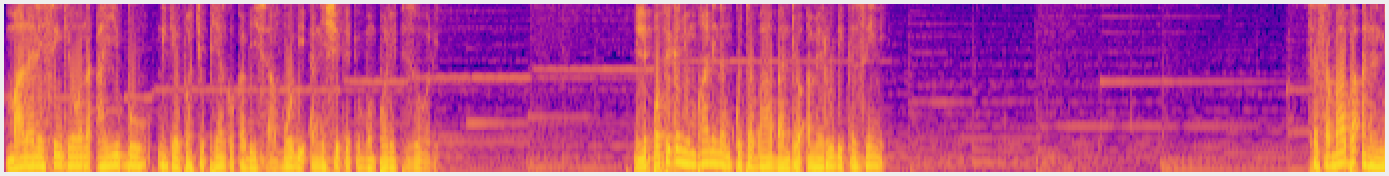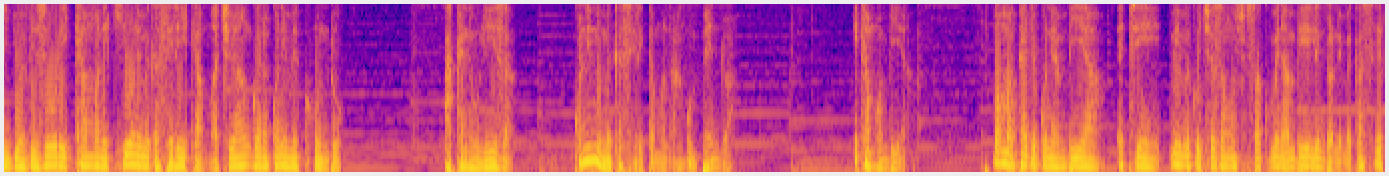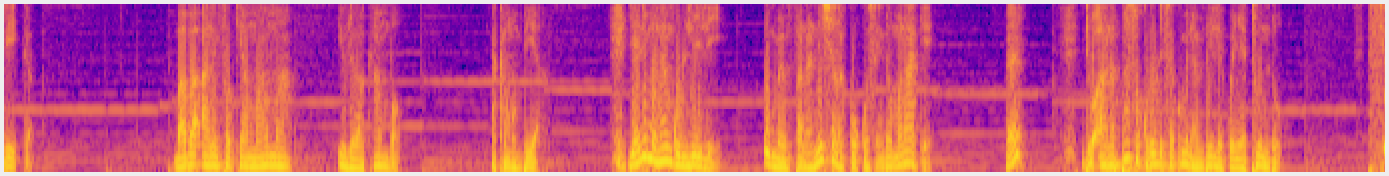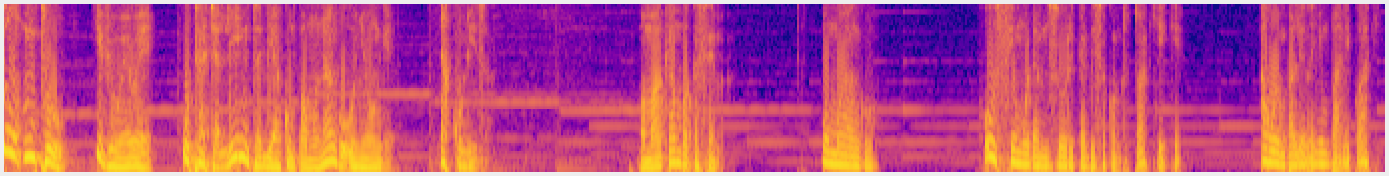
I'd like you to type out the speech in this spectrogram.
maana nisingeona aibu, ningevua chupi yangu kabisa, Mudi anishike kibompoli vizuri. Nilipofika nyumbani na mkuta baba ndio amerudi kazini. Sasa baba ananijua vizuri, kama nikiwa nimekasirika macho yangu yanakuwa ni mekundu. Akaniuliza, kwa nini umekasirika mwanangu mpendwa? Nikamwambia mama kaja kuniambia eti mimi kucheza mwisho saa kumi na mbili ndo nimekasirika. Baba alimfokea mama yule wa kambo akamwambia, yaani mwanangu Lili umemfananisha na kuku, si ndio manake eh? Ndio anapaswa kurudi saa kumi na mbili kwenye tundu, sio mtu hivyo. Wewe utaacha lini tabia ya kumpa mwanangu unyonge? na kuuliza? Mama kambo akasema, mwanangu, huu si muda mzuri kabisa kwa mtoto wa kike awe mbali na nyumbani kwake.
